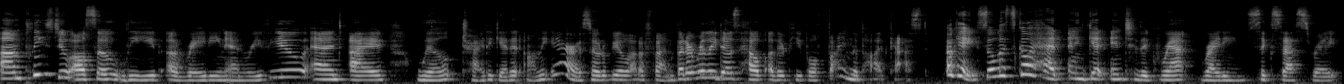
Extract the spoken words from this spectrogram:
um, please do also leave a rating and review, and I will try to get it on the air. So it'll be a lot of fun. But it really does help other people find the podcast. Okay, so let's go ahead and get into the grant writing success rate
